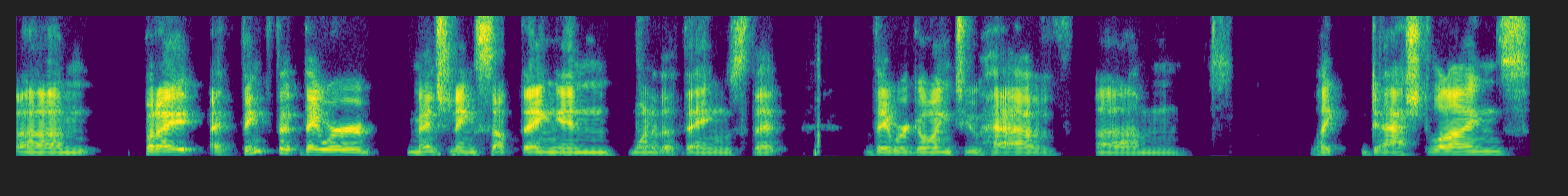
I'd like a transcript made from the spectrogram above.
Um, but I I think that they were mentioning something in one of the things that they were going to have um like dashed lines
